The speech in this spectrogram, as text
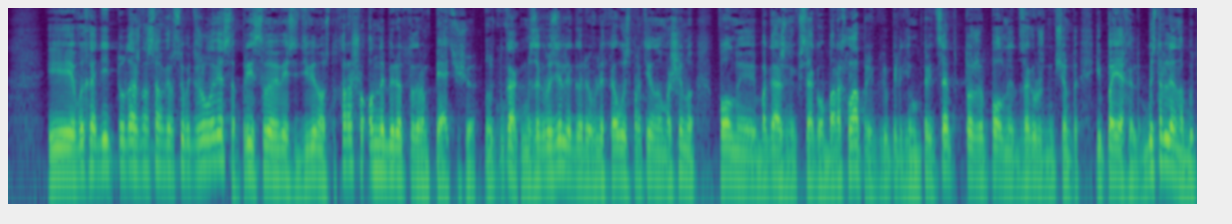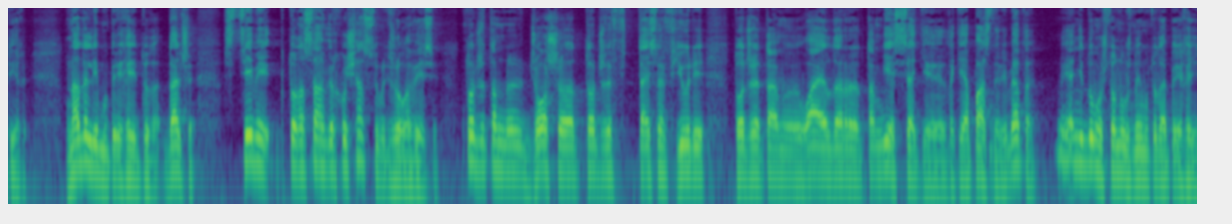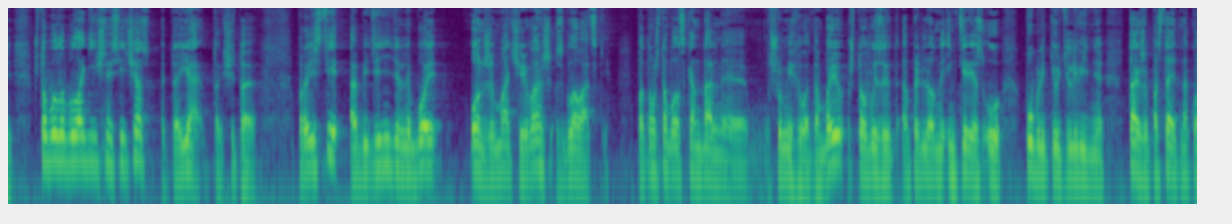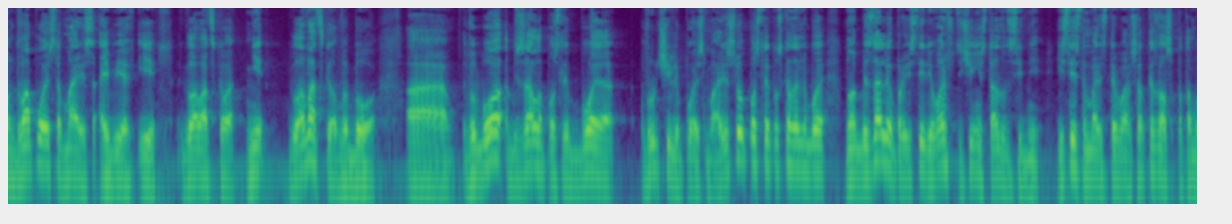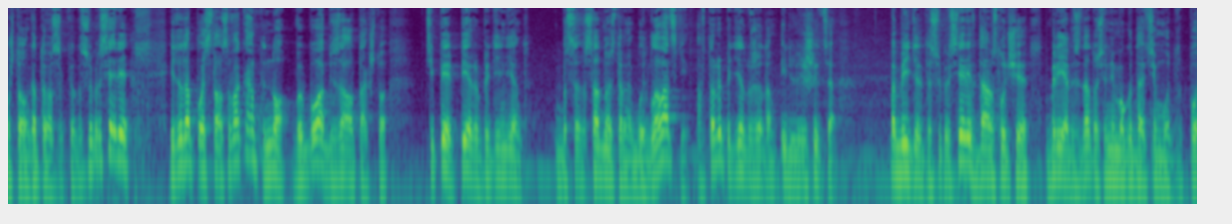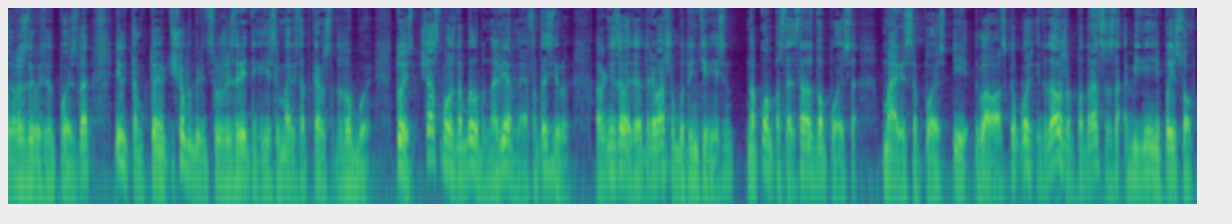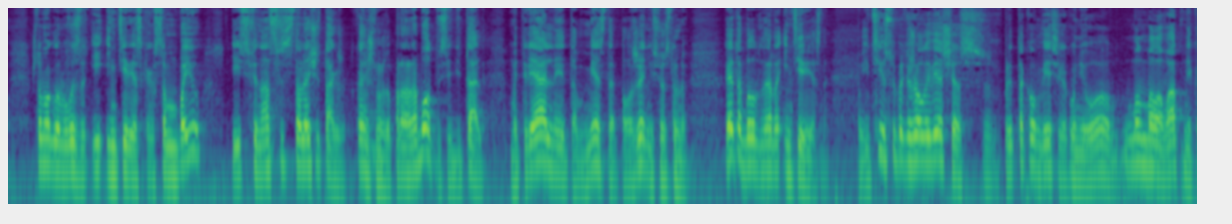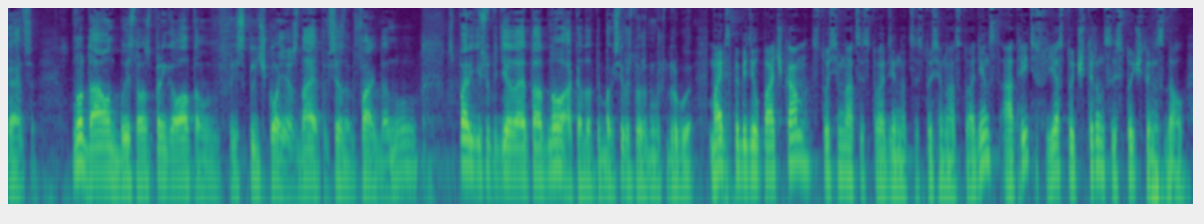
И выходить туда же на самом версу по тяжелого веса при своем весе 90. Хорошо, он наберет килограмм 5 еще. Ну, ну как, мы загрузили, говорю, в легковую спортивную машину полный багажник всякого барахла, прикрепили к нему прицеп, тоже полный загруженный чем-то, и поехали. Быстро ли она будет ехать? Надо ли ему переходить туда? Дальше. С теми, кто на самом верху сейчас в супертяжелом весе, тот же там э, Джоша, тот же Тайсон Фьюри, тот же там Уайлдер, там есть всякие такие опасные ребята, я не думаю, что нужно ему туда переходить. Что было бы логично сейчас, это я так считаю, провести объединительный бой, он же матч-реванш с Гловацки. Потому что там была скандальная шумиха в этом бою, что вызовет определенный интерес у публики, у телевидения. Также поставить на кон два пояса, Мариса, IBF и Гловацкого, не Гловацкого ВБО, а ВБО обязала после боя вручили пояс Марису после этого скандального боя, но обязали его провести реванш в течение 120 дней. Естественно, Марис реванш отказался, потому что он готовился к этой суперсерии, и тогда пояс остался вакантный, но ВБО обязал так, что теперь первый претендент с одной стороны будет Гловацкий, а второй претендент уже там или лишится победитель этой суперсерии, в данном случае Бредес, да, то есть они могут дать ему этот пояс, разыграть этот пояс, да, или там кто-нибудь еще выберется уже из рейтинга, если Марис откажется от этого боя. То есть сейчас можно было бы, наверное, я фантазирую, организовать этот реванш, чтобы будет интересен, на кон поставить сразу два пояса, Мариса пояс и Гловацкого пояс, и тогда уже подраться за объединение поясов, что могло бы вызвать и интерес как в самом бою, и с финансовой составляющей также. Конечно, нужно проработать все детали, материальные, там, место, положение, все остальное. Это было бы, наверное, интересно. Идти супертяжелый вес сейчас, при таком весе, как у него, он маловат, мне кажется. Ну да, он быстро, он спарринговал там из Кличко, я знаю, это все знают, факт, да. Ну, спарринги все-таки это одно, а когда ты боксируешь, тоже немножко другое. Майрис победил по очкам 117-111, 117-111, а третий судья 114-114 дал.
